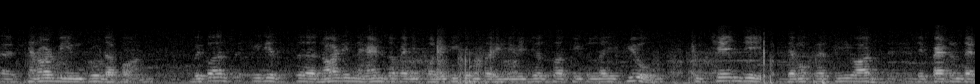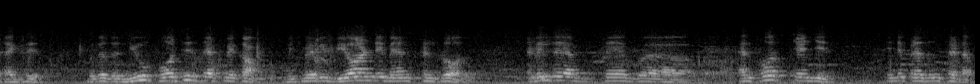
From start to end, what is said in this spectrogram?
uh, cannot be improved upon because it is uh, not in the hands of any politicians or individuals or people like you to change the democracy or the pattern that exists. Because the new forces that may come, which may be beyond the man's control, will uh, say, uh, enforce changes in the present setup,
